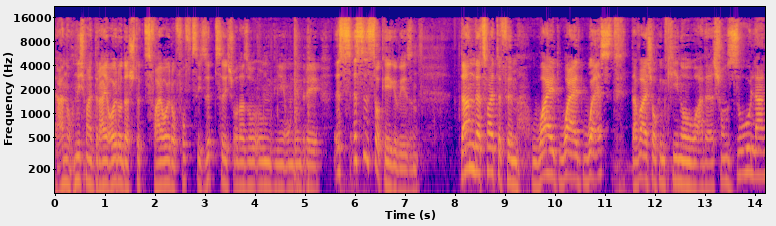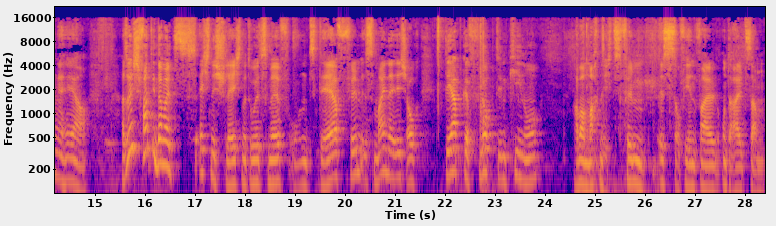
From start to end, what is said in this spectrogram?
ja, noch nicht mal 3 Euro das Stück, 2 Euro 50, 70 oder so irgendwie um den Dreh. Es, es ist okay gewesen. Dann der zweite Film, Wild Wild West. Da war ich auch im Kino. Wow, der ist schon so lange her. Also ich fand ihn damals echt nicht schlecht mit Will Smith und der Film ist, meine ich, auch derb gefloppt im Kino. Aber macht nichts. Film ist auf jeden Fall unterhaltsam.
